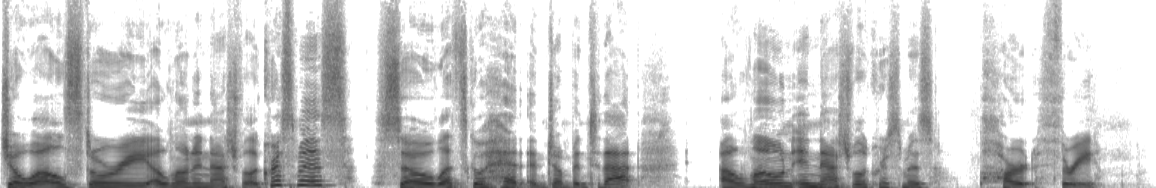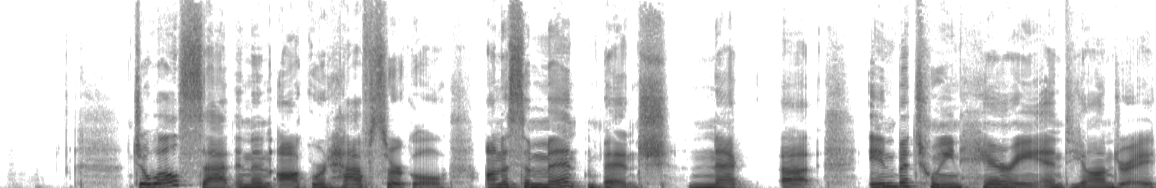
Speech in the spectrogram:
Joelle's story, Alone in Nashville at Christmas. So let's go ahead and jump into that. Alone in Nashville at Christmas, Part 3. Joelle sat in an awkward half circle on a cement bench neck, uh, in between Harry and DeAndre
